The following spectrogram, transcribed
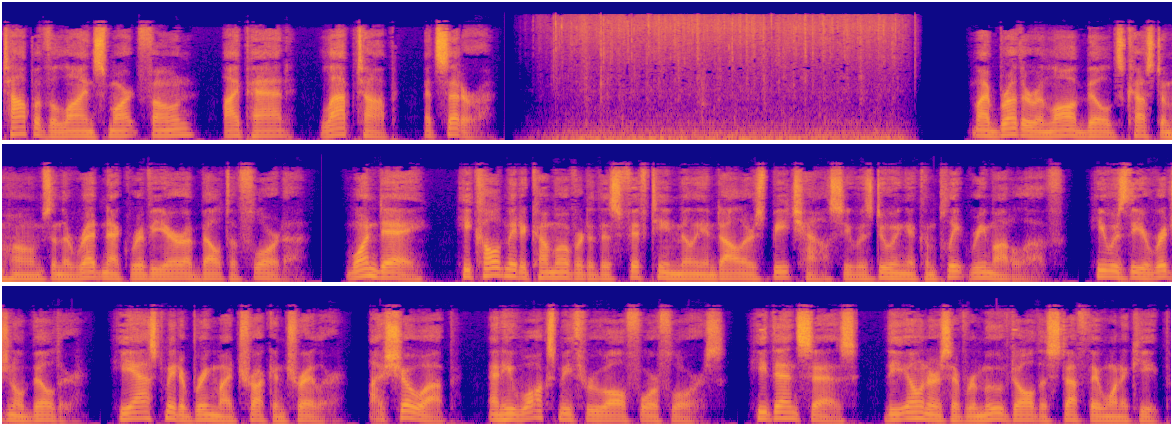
top of the line smartphone, iPad, laptop, etc. My brother-in-law builds custom homes in the redneck Riviera belt of Florida. One day, he called me to come over to this $15 million beach house he was doing a complete remodel of. He was the original builder. He asked me to bring my truck and trailer. I show up, and he walks me through all four floors. He then says, The owners have removed all the stuff they want to keep.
